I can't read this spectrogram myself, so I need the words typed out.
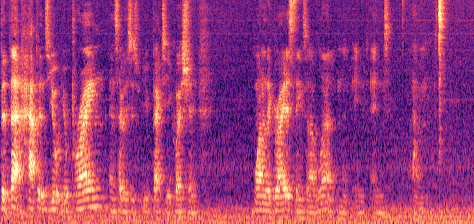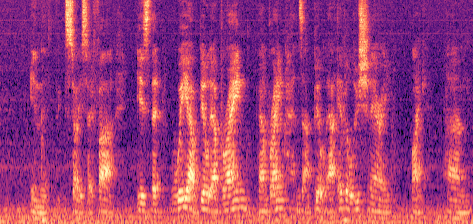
but that happens, your, your brain, and so this is back to your question, one of the greatest things that I've learned in, in, and um, in the study so far is that we are built, our brain, our brain patterns are built, our evolutionary like um,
